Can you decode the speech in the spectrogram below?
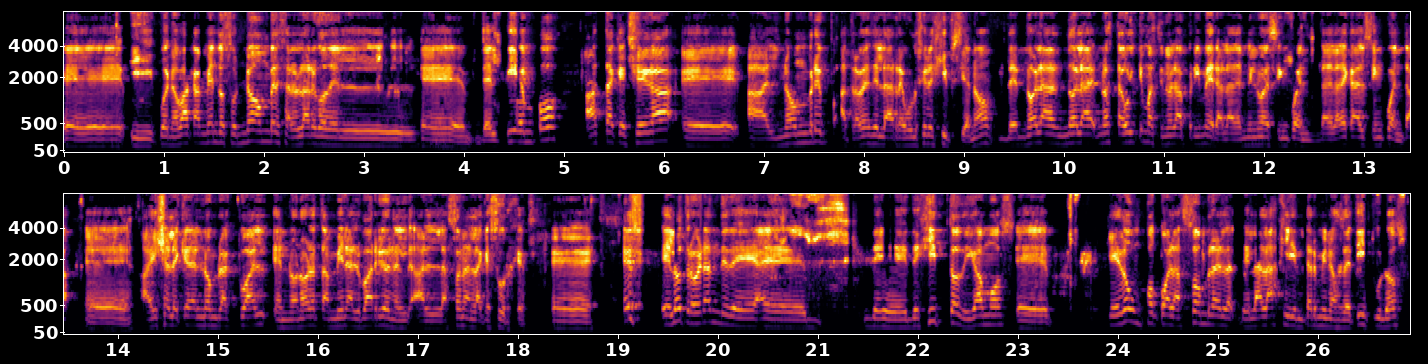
Eh, y bueno, va cambiando sus nombres a lo largo del, eh, del tiempo hasta que llega eh, al nombre a través de la Revolución Egipcia, ¿no? No, esta última, sino la primera, la de 1950, la de la década del 50. Eh, ahí ya le queda el nombre actual en honor también al barrio, en el, a la zona en la que surge. Eh, es el otro grande de, de, de Egipto, digamos, quedó un poco a la sombra del Al-Ahly en términos de títulos.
